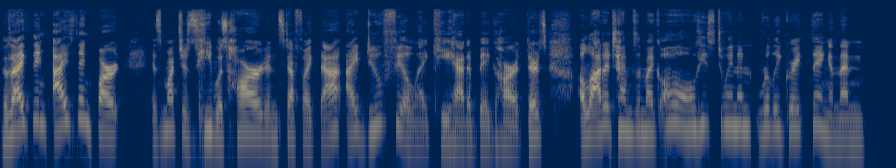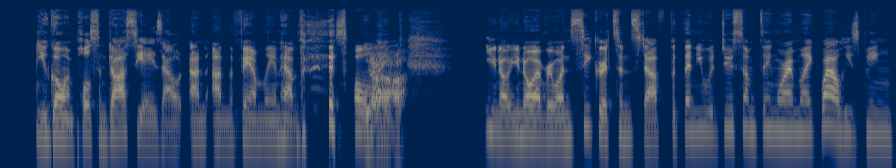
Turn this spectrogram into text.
Cuz I think I think Bart as much as he was hard and stuff like that, I do feel like he had a big heart. There's a lot of times I'm like, "Oh, he's doing a really great thing." And then you go and pull some dossiers out on on the family and have this whole yeah. like you know, you know everyone's secrets and stuff, but then you would do something where I'm like, wow, he's being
